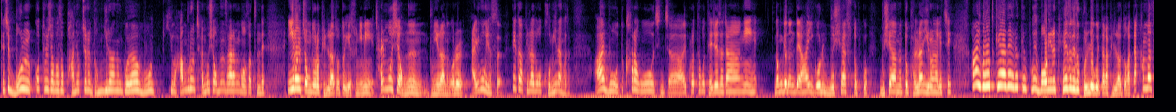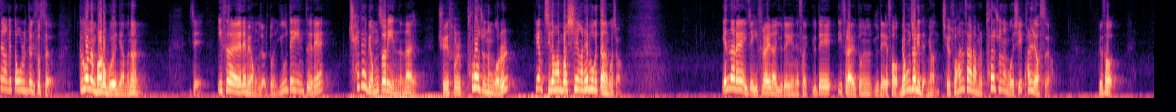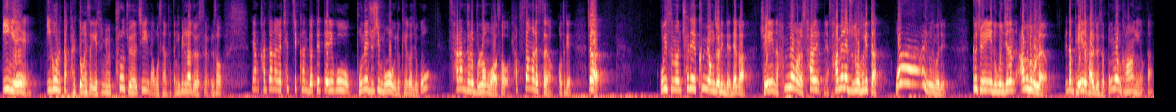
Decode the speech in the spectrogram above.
대체 뭘 꼬투리 잡아서 반역죄를 넘기라는 거야? 뭐 아무런 잘못이 없는 사람인 것 같은데 이럴 정도로 빌라도도 예수님이 잘못이 없는 분이라는 거를 알고 계셨어요. 그러니까 빌라도가 고민한 거죠. 아이 뭐 어떡하라고 진짜 아이 그렇다고 대제사장이 넘겼는데 아 이거를 무시할 수도 없고 무시하면 또 반란이 일어나겠지. 아 이거 어떻게 해야 돼? 이렇게 머리를 계속 해서 굴리고 있다가 빌라도가 딱 한 번 생각에 떠오른 적이 있었어요. 그거는 바로 뭐였냐면은 이제 이스라엘의 명절 또는 유대인들의 최대 명절이 있는 날 죄수를 풀어주는 거를 그냥 지금 한번 시행을 해보겠다는 거죠. 옛날에 이제 이스라엘이나 유대인에서 유대 이스라엘 또는 유대에서 명절이 되면 죄수 한 사람을 풀어주는 것이 관례였어요. 그래서 이게 이거를 딱 발동해서 예수님을 풀어줘야지라고 생각했던 게 빌라도였어요. 그래서 그냥 간단하게 채찍 한 몇 대 때리고 보내주지 뭐 이렇게 해가지고 사람들을 불러 모아서 협상을 했어요. 어떻게? 자, 곧 있으면 최대의 큰 명절인데 내가 죄인 한 명을 사, 사면해 주도록 하겠다. 와 이러는 거지. 그 죄인이 누군지는 아무도 몰라요. 일단 베일에 가려져 있어. 복면가왕이에요. 다.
